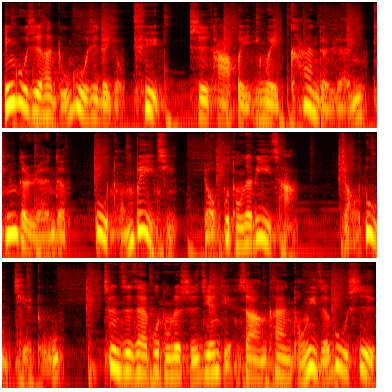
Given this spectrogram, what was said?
听故事和读故事的有趣，是他会因为看的人、听的人的不同背景，有不同的立场、角度解读，甚至在不同的时间点上看同一则故事，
